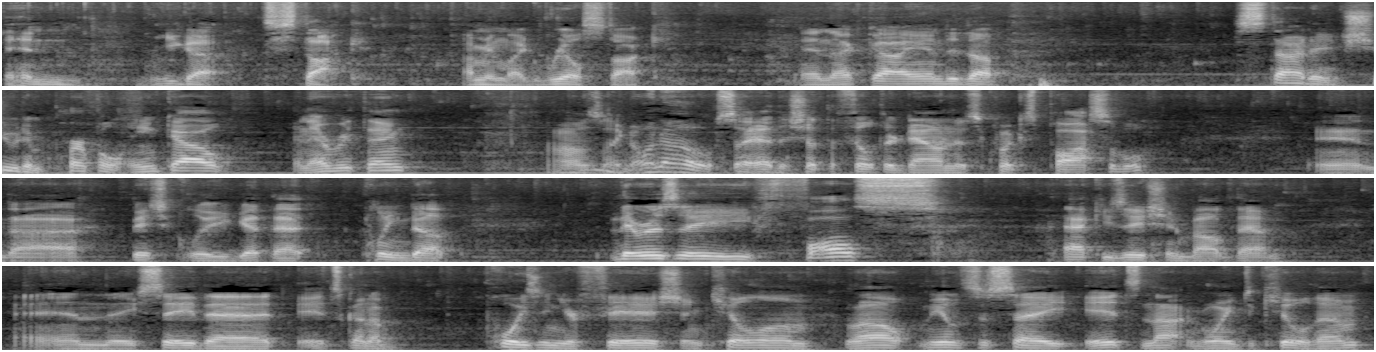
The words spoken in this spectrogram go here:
and he got stuck. I mean, like real stuck. And that guy ended up started shooting purple ink out and everything. I was like, oh no! So I had to shut the filter down as quick as possible, and uh, basically you get that cleaned up. There is a false accusation about them, and they say that it's going to poison your fish and kill them. Well, needless to say, it's not going to kill them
